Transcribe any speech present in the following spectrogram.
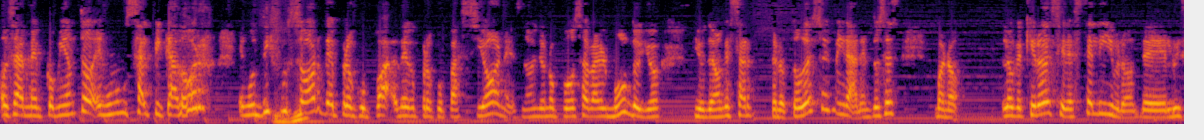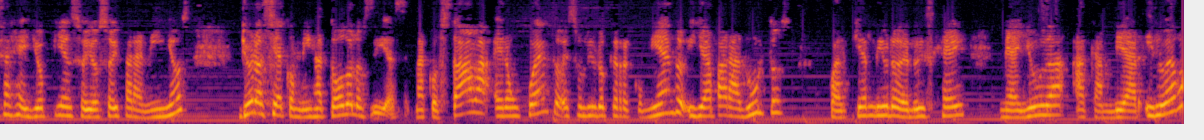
o sea, me comiento en un salpicador, en un difusor de, preocupa de preocupaciones, ¿no? Yo no puedo salvar el mundo, yo, yo tengo que estar, pero todo eso es mirar. Entonces, bueno, lo que quiero decir, este libro de Luisa G, Yo pienso, yo soy para niños, yo lo hacía con mi hija todos los días. Me acostaba, era un cuento, es un libro que recomiendo y ya para adultos, cualquier libro de Luis Hay me ayuda a cambiar. Y luego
